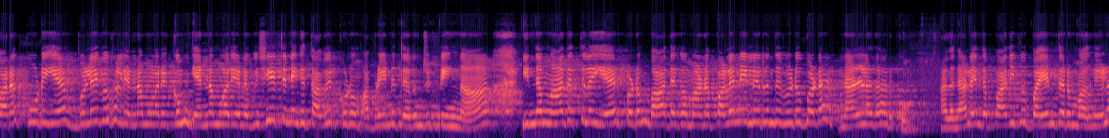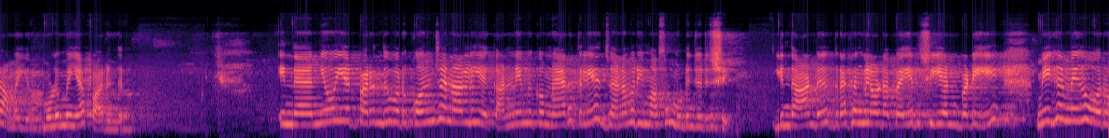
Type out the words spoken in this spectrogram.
வரக்கூடிய விளைவுகள் என்ன மாதிரி இருக்கும் என்ன மாதிரியான விஷயத்தை நீங்கள் தவிர்க்கணும் அப்படின்னு தெரிஞ்சுக்கிட்டிங்கன்னா இந்த மாதத்தில் ஏற்படும் பாதகமான பலனிலிருந்து விடுபட நல்லதாக இருக்கும். அதனால் இந்த பதிவு பயன் தரும் வகையில் அமையும். முழுமையாக பாருங்கள் இந்த நியூ இயர் பிறந்து ஒரு கொஞ்ச நாள்லேயே கண்ணிமிக்கும் நேரத்திலேயே ஜனவரி மாதம் முடிஞ்சிருச்சு. இந்த ஆண்டு கிரகங்களோட பயிற்சியின்படி மிக மிக ஒரு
